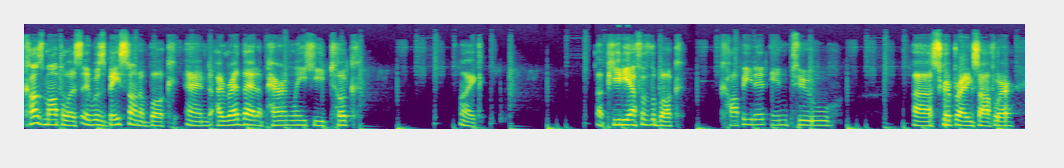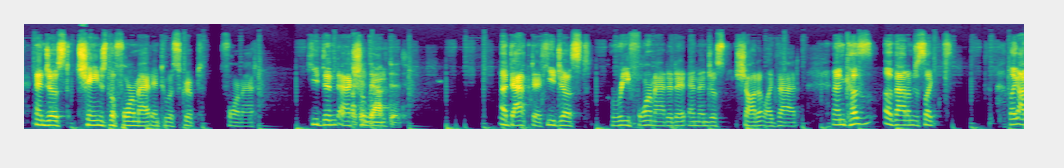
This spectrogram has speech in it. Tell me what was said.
Cosmopolis, it was based on a book, and I read that apparently he took like a PDF of the book, copied it into uh, script writing software, and just changed the format into a script format. He didn't Like actually adapted. adapt it. He just reformatted it and then just shot it like that. And because of that, I'm just like, like I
